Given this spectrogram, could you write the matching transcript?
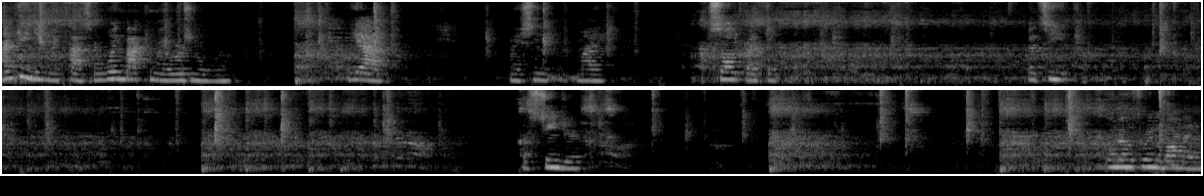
I'm changing my class. I'm going back to my original one. Yeah. My my assault rifle. Let's see. Let's change it. Oh no, throwing a bomb at us.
